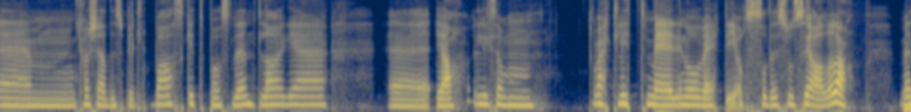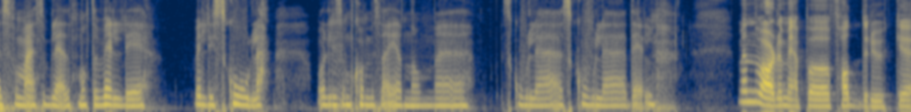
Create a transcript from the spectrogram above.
Um, kanskje jeg hadde spilt basket på studentlaget. Uh, ja, liksom vært litt mer involvert i også det sosiale, da. Mens for meg så ble det på en måte veldig, veldig skole. Liksom mm. komme seg gjennom skole, skoledelen. Men var du med på fadderuke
